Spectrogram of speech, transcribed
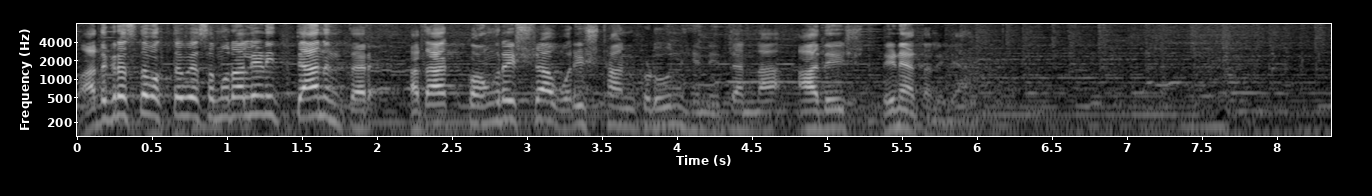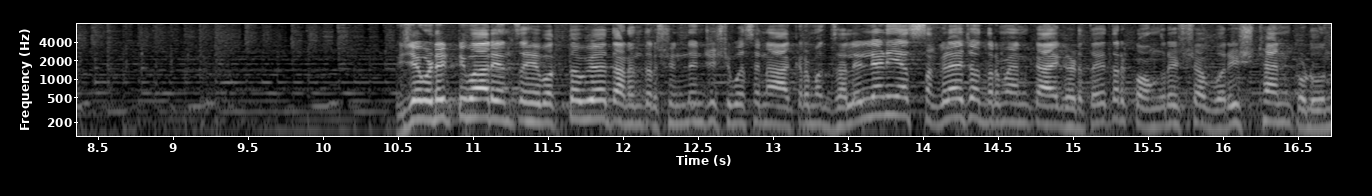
वादग्रस्त वक्तव्य समोर आले आणि त्यानंतर आता काँग्रेसच्या वरिष्ठांकडून हे नेत्यांना आदेश देण्यात आलेले आहेत. विजय वडेट्टीवार यांचं हे वक्तव्य त्यानंतर शिंदेची शिवसेना आक्रमक झालेली आणि या सगळ्याच्या दरम्यान काय घडतंय तर काँग्रेसच्या वरिष्ठांकडून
